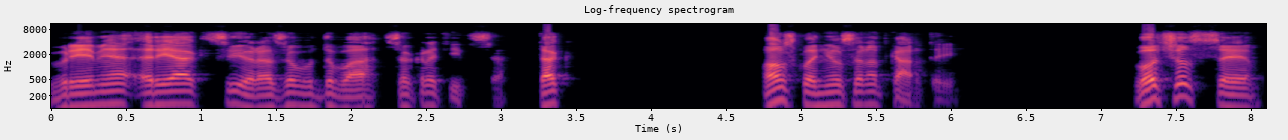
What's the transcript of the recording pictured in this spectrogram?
время реакции раза в два сократится. Так? Он склонился над картой. Вот шоссе,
